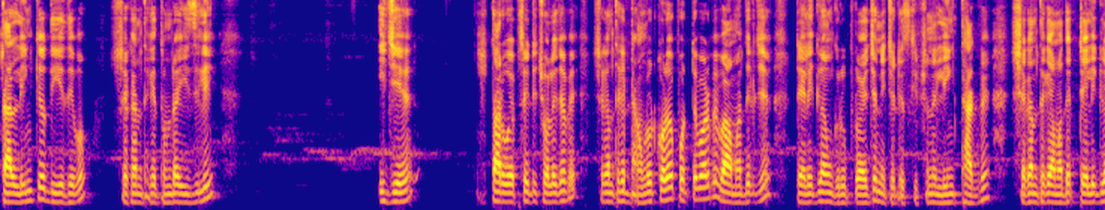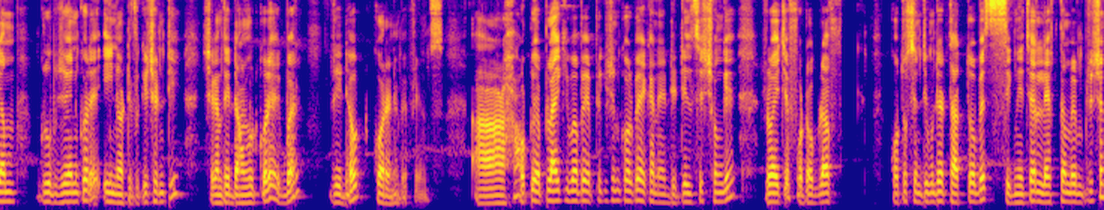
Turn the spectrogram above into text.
তার লিঙ্কও দিয়ে দেব। সেখান থেকে তোমরা ইজিলি যে তার ওয়েবসাইটে চলে যাবে। সেখান থেকে ডাউনলোড করেও পড়তে পারবে বা আমাদের যে টেলিগ্রাম গ্রুপ রয়েছে, নিচে ডিসক্রিপশনে লিঙ্ক থাকবে। সেখান থেকে আমাদের টেলিগ্রাম গ্রুপ জয়েন করে এই নোটিফিকেশনটি সেখান থেকে ডাউনলোড করে একবার রিড আউট করে নেবে ফ্রেন্ডস আর হাউ টু অ্যাপ্লাই কীভাবে অ্যাপ্লিকেশন করবে, এখানে ডিটেলসের সঙ্গে রয়েছে। ফটোগ্রাফ কত সেন্টিমিটার থাকতে হবে সিগনেচার লেফট থাম্ব ইমপ্রেশন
